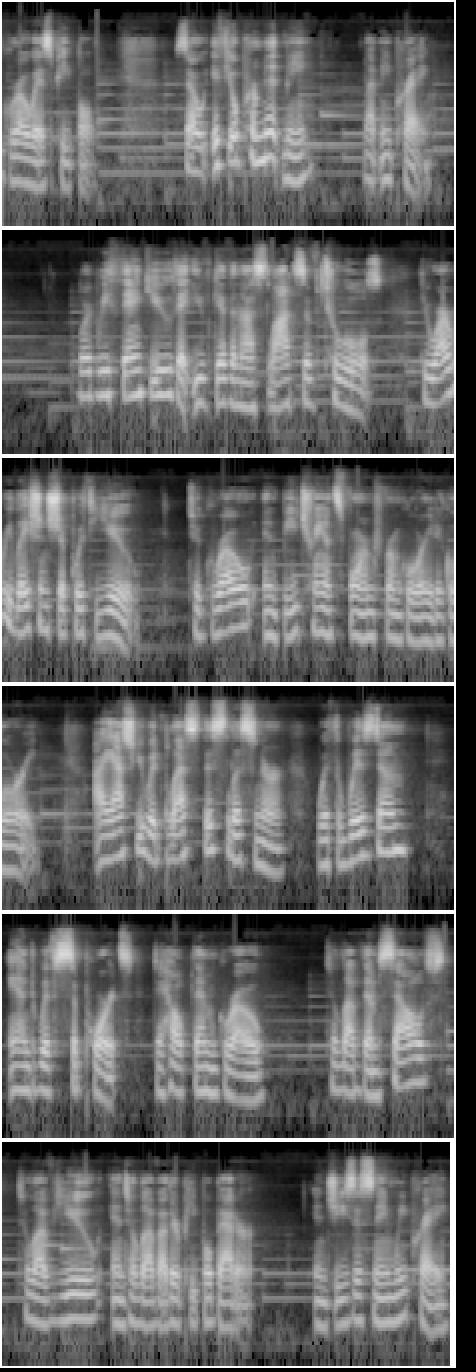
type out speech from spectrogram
grow as people. So, if you'll permit me, Let me pray. Lord, we thank you that you've given us lots of tools through our relationship with you to grow and be transformed from glory to glory. I ask you would bless this listener with wisdom and with supports to help them grow, to love themselves, to love you, and to love other people better. In Jesus' name we pray.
